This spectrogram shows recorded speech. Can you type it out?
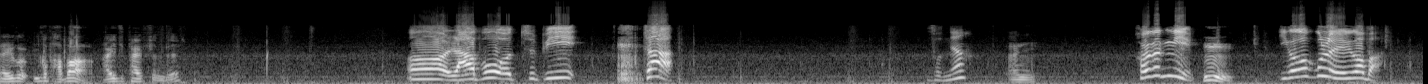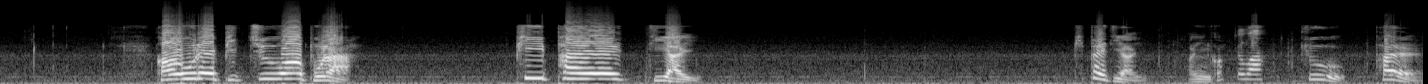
야, 이거, 이거 봐봐. 아이디 8P인데? 어, 라보 어츠비. 자! 웃었냐? 아니. 걸각님, 응. 이거 거꾸로 읽어봐. 거울에 비추어 보라. P8DI. P8DI 아닌가? 줘봐. Q8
